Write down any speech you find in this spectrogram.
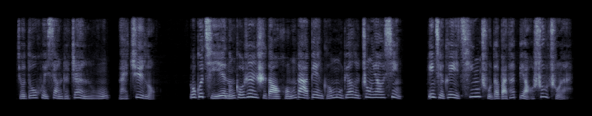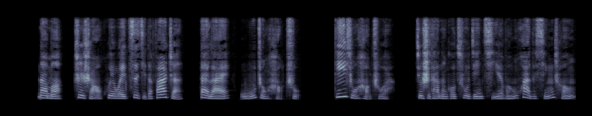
就都会向着战卢来聚拢。如果企业能够认识到宏大变革目标的重要性，并且可以清楚地把它表述出来，那么至少会为自己的发展带来五种好处。第一种好处啊，就是它能够促进企业文化的形成，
